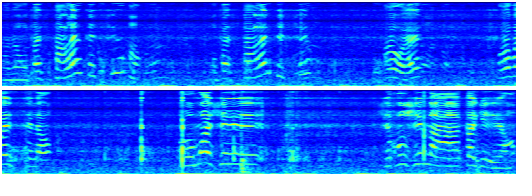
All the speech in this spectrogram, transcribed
Non mais on passe par là, t'es sûr? On passe par là, t'es sûr? Ah ouais Ouais, ouais, c'est là. Bon, moi j'ai... J'ai rangé ma pagaie, hein.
